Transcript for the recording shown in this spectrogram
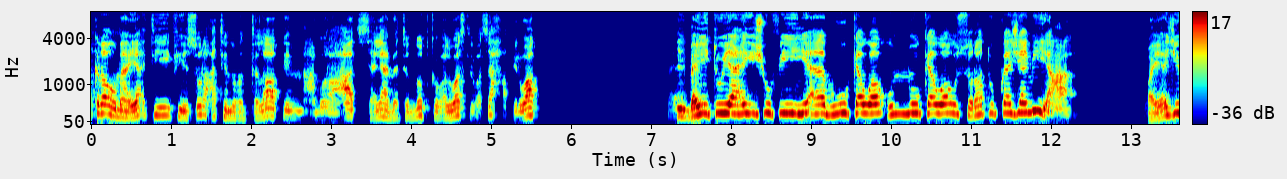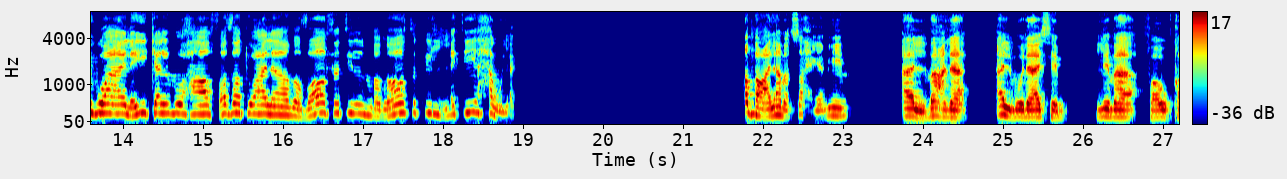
أقرأ ما يأتي في سرعة وانطلاق مع مراعاة سلامة النطق والوصل وصحة الوقت. فالبيت يعيش فيه أبوك وأمك وأسرتك جميعا ويجب عليك المحافظة على نظافة المناطق التي حولك. أضع علامة صح يمين المعنى المناسب لما فوق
